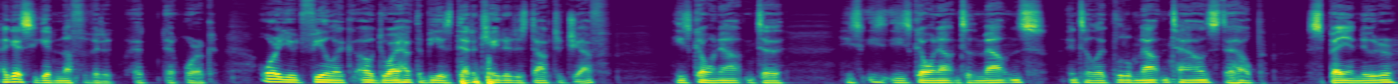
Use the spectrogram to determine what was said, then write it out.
I guess you get enough of it at, at, at work, or you'd feel like, oh, do I have to be as dedicated as Dr. Jeff? He's going out into he's he's, he's going out into the mountains, into like little mountain towns to help spay and neuter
